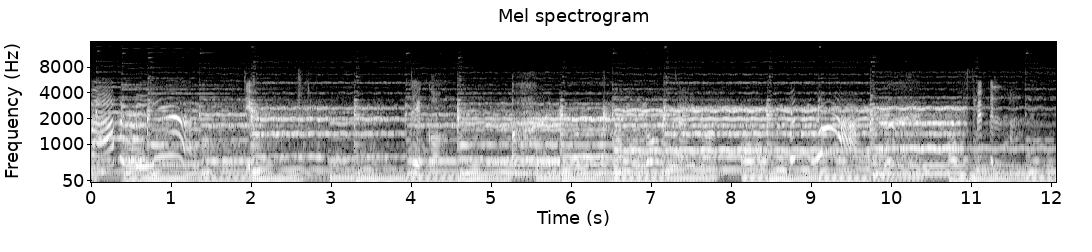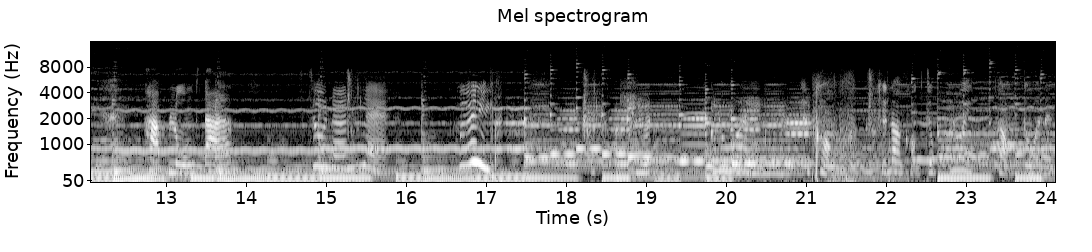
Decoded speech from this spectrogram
บ้าปันเนี่ยเดี๋ยวเด็กเหรอ ชุดนอนของจุ๊บกล้วยสองตัวนั้น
